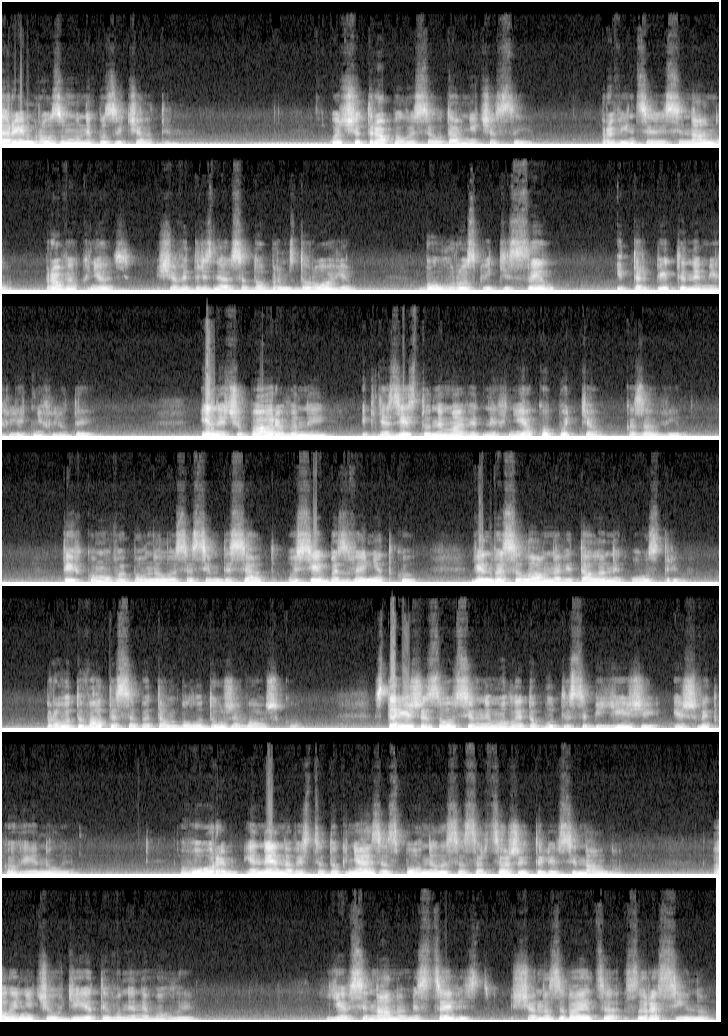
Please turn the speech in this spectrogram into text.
Старим розуму не позичати. От що трапилося у давні часи. Провінцією Сінано правив князь, що відрізнявся добрим здоров'ям, був у розквіті сил і терпіти не міг літніх людей. І не чупари і князівство не мав від них ніякого пуття, казав він. Тих, кому виповнилося 70, усіх без винятку, він висилав на віддалений острів. Прогодувати себе там було дуже важко. Старі ж зовсім не могли добути собі їжі і швидко гинули. Горем і ненавистю до князя сповнилися серця жителів Сінано, але нічого вдіяти вони не могли. Є в Сінано місцевість, що називається Сарасіно.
